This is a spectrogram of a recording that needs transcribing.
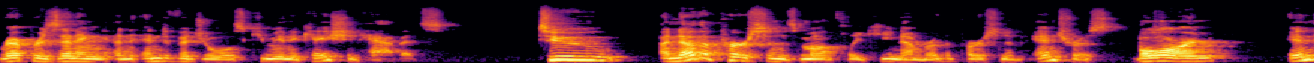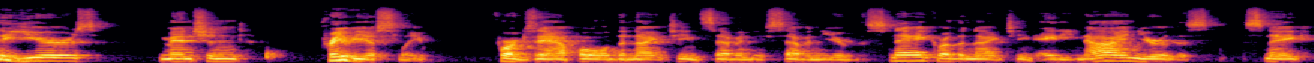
representing an individual's communication habits to another person's monthly key number, the person of interest, born in the years mentioned previously. For example, the 1977 year of the snake or the 1989 year of the snake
